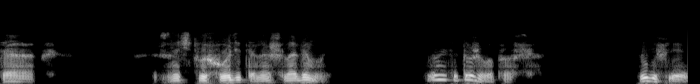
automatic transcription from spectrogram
Так, значит, выходит, она шла домой. Ну, это тоже вопрос. Видишь ли,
